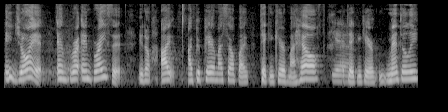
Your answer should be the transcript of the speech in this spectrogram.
enjoy it, Embra- embrace it. You know, I I prepare myself by taking care of my health, Yeah. uh, taking care of mentally,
